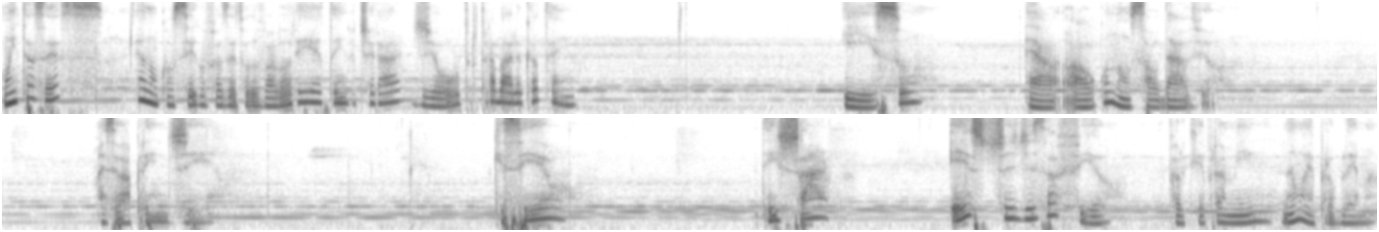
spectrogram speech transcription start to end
Muitas vezes eu não consigo fazer todo o valor e eu tenho que tirar de outro trabalho que eu tenho. E isso é algo não saudável. Mas eu aprendi que se eu deixar este desafio, porque para mim não é problema,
